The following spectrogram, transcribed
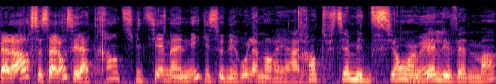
Alors, ce salon, c'est la 38e année qui se déroule à Montréal. 38e édition, un bel événement.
